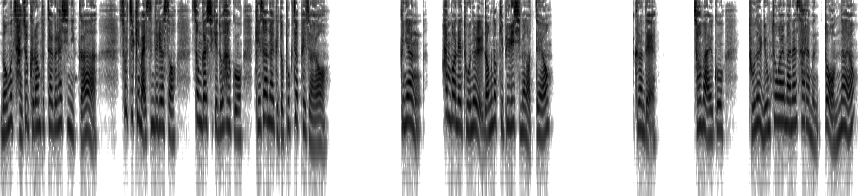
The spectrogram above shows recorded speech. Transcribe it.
너무 자주 그런 부탁을 하시니까 솔직히 말씀드려서 성가시기도 하고 계산하기도 복잡해져요. 그냥 한 번에 돈을 넉넉히 빌리시면 어때요? 그런데 저 말고 돈을 융통할 만한 사람은 또 없나요?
